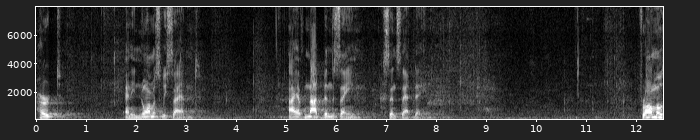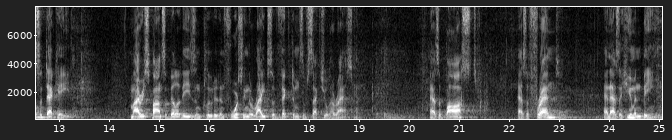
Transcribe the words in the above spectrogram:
hurt, and enormously saddened. I have not been the same since that day. For almost a decade, my responsibilities included enforcing the rights of victims of sexual harassment. As a boss, as a friend, and as a human being,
